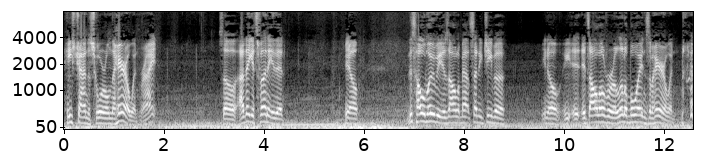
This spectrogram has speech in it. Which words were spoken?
he's trying to score on the heroin, right? So I think it's funny that you know, this whole movie is all about Sonny Chiba. You know, it's all over a little boy and some heroin.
